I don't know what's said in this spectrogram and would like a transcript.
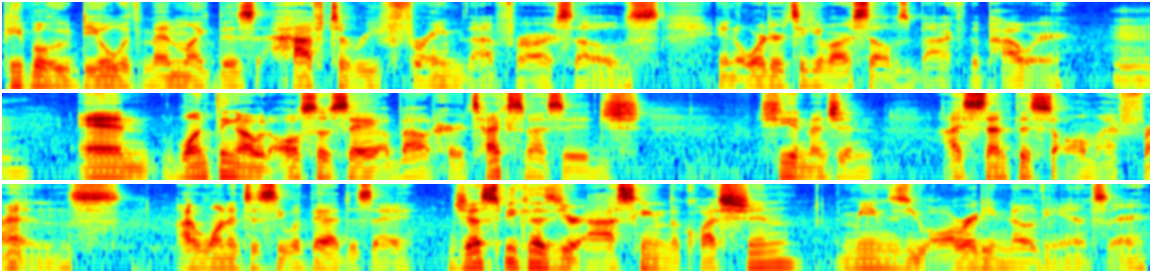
people who deal with men like this, have to reframe that for ourselves in order to give ourselves back the power. Mm. And one thing I would also say about her text message, she had mentioned, I sent this to all my friends. I wanted to see what they had to say. Just because you're asking the question means you already know the answer.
